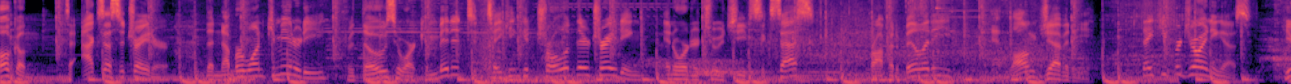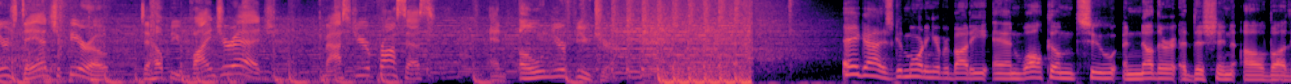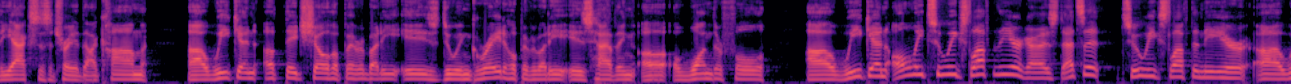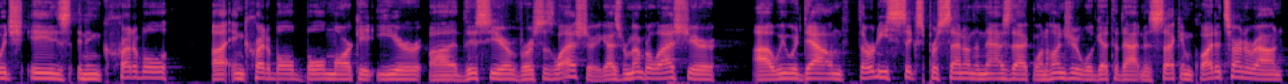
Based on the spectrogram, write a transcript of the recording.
Welcome to Access a Trader, the number one community for those who are committed to taking control of their trading in order to achieve success, profitability, and longevity. Thank you for joining us. Here's Dan Shapiro to help you find your edge, master your process, and own your future. Hey guys, good morning, everybody, and welcome to another edition of uh, the AccessATrader.com uh, weekend update show. Hope everybody is doing great. Hope everybody is having a, a wonderful uh, weekend. Only two weeks left in the year, guys. That's it. Two weeks left in the year, uh, which is an incredible, uh, incredible bull market year uh, this year versus last year. You guys remember last year? Uh, we were down 36% on the NASDAQ 100. We'll get to that in a second. Quite a turnaround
